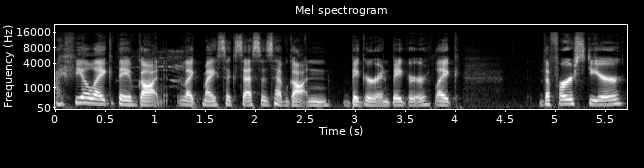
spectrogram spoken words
I feel like they've gotten like my successes have gotten bigger and bigger. Like the first year,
